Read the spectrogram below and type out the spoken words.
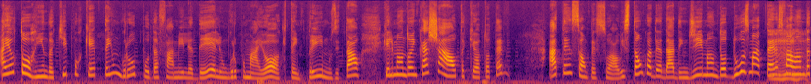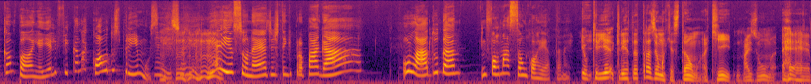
Aí eu tô rindo aqui porque tem um grupo da família dele, um grupo maior, que tem primos e tal, que ele mandou em caixa alta aqui, ó. Tô até Atenção, pessoal, estão com a dedada em dia e mandou duas matérias uhum. falando da campanha. E ele fica na cola dos primos. É isso aí. e é isso, né? A gente tem que propagar o lado da informação correta, né? Eu queria, queria até trazer uma questão aqui, mais uma, é,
